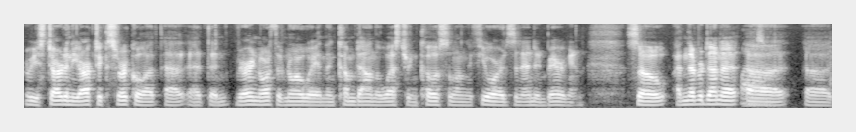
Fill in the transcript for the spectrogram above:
where you start in the Arctic Circle at, at, at the very north of Norway, and then come down the western coast along the fjords and end in Bergen. So I've never done a, uh, a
